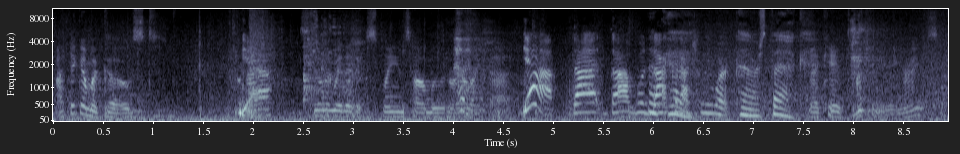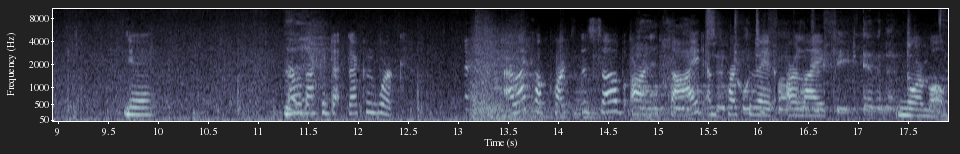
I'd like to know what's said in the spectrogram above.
I think I'm a ghost. yeah. It's the only way that explains how I'm moving around like that. Yeah, that that would that could actually work. Power's back. And I can't touch anything, right? So- Yeah. No, that could that, that could work. I like how parts of the sub are on its side and parts of it are like feet normal.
